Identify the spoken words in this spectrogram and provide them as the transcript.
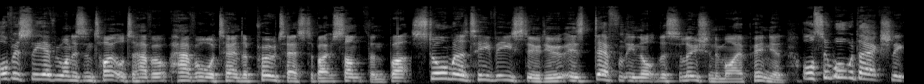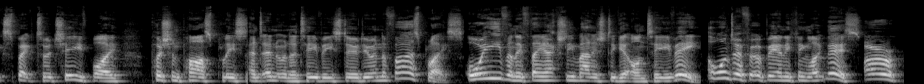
Obviously, everyone is entitled to have, a, have or attend a protest about something, but storming a TV studio is definitely not the solution, in my opinion. Also, what would they actually expect to achieve by pushing past police and entering a TV studio in the first place? Or even if they actually managed to get on TV? I wonder if it would be anything like this. Oh,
